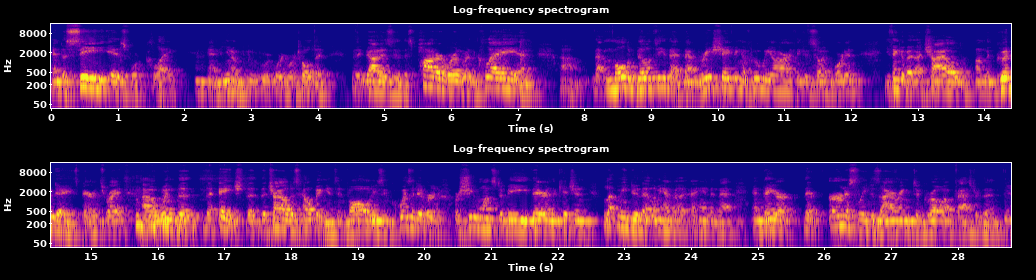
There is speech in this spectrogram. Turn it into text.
and the C is for clay. Mm-hmm. And, you know, we're, we're told that, that God is this potter, we're, we're the clay, and um, that moldability, that, that reshaping of who we are, I think is so important you think of a, a, child on the good days, parents, right? Uh, when the, the H, the, the child is helping, it's involved, he's inquisitive, or, or she wants to be there in the kitchen. Let me do that. Let me have a, a hand in that. And they are they're earnestly desiring to grow up faster than yeah.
